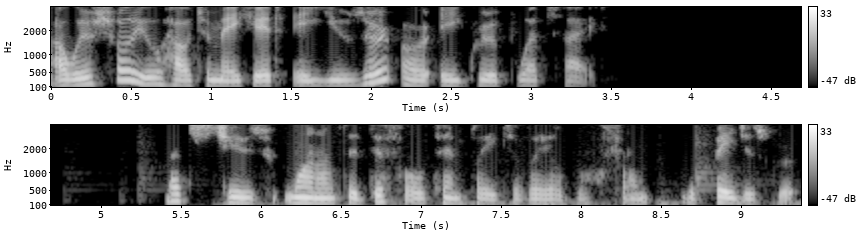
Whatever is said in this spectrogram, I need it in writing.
I will show you how to make it a user or a group website. Let's choose one of the default templates available from the Pages group.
